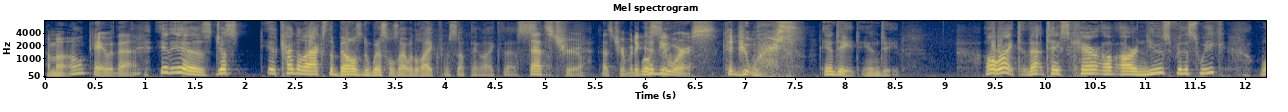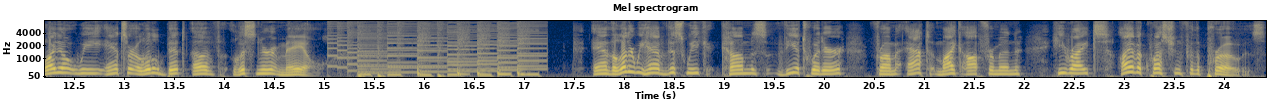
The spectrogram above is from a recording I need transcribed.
I'm okay with that. It is just it kind of lacks the bells and whistles I would like from something like this. That's true. That's true, but it we'll could see. be worse. Could be worse. Indeed, indeed. All right, that takes care of our news for this week. Why don't we answer a little bit of listener mail? And the letter we have this week comes via Twitter from at Mike Opferman. He writes, I have a question for the pros.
